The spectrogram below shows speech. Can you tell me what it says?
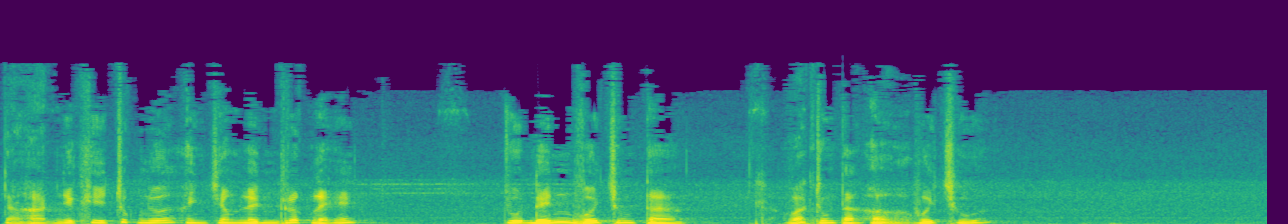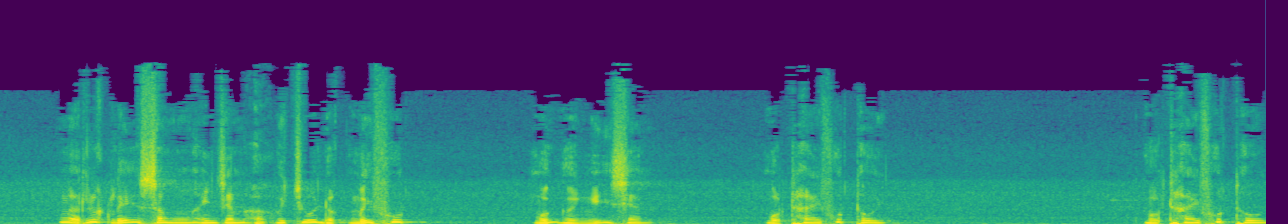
Chẳng hạn như khi chút nữa anh em lên rước lễ, Chúa đến với chúng ta và chúng ta ở với Chúa. Mà rước lễ xong anh em ở với Chúa được mấy phút, mỗi người nghĩ xem, một hai phút thôi một hai phút thôi.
